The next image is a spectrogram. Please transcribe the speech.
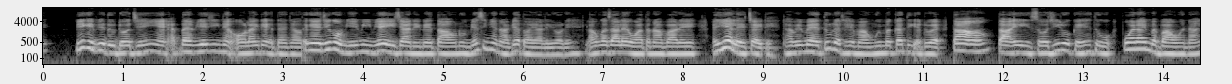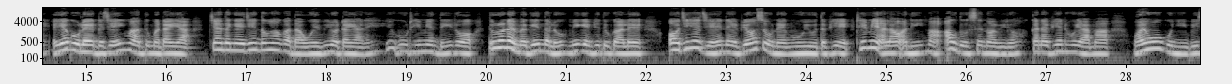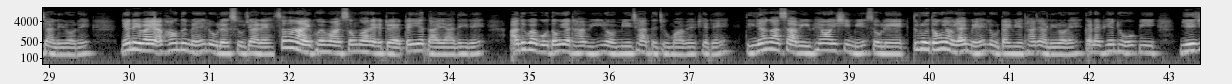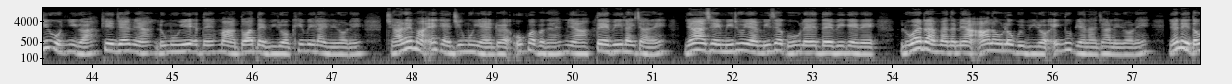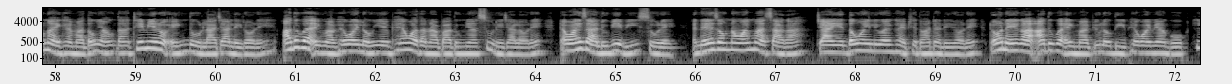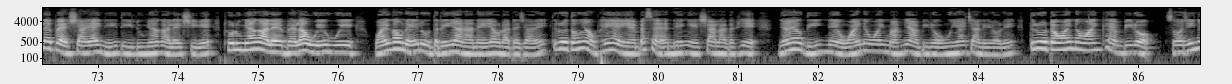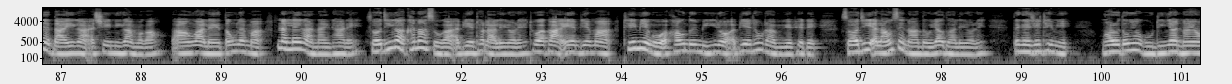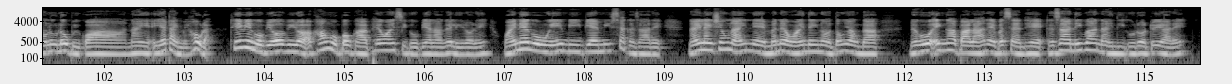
မိခင်ဖြစ်သူဒေါ်ချင်းရဲ့အတန်ပြေးကြီးနဲ့អော်လိုက်တဲ့အတန်ကြောင့်တကယ်ချင်းကိုမြင်ပြီးမျက်ရည်ကျနေတဲ့တာအောင်တို့မျက်စိမျက်နှာပြတ်သွားရလေတော့တယ်။လောင်းကစားလဲဝါသနာပါတယ်။အရက်လဲကြိုက်တယ်။ဒါပေမဲ့သူ့လက်ထဲမှာငွေမကတ်သည့်အတွက်တာအောင်တာအေးဇော်ကြီးတို့ကဲသူပွဲတိုင်းမပါဝင်နိုင်။အရက်ကိုလည်းတစ်ချိန်မှသူမတိုက်ရ။ ကြံတငယ်ချင်း၃ယောက်ကသာဝယ်ပြီးတော့တိုက်ရတယ်။ယခုထင်းမြင့်သေးတော့သူတို့နဲ့မကင်းတယ်လို့မိခင်ဖြစ်သူကလည်းအော်ကြီးဟစ်ကျဲနဲ့ပြောဆိုနဲ့ငိုယူသဖြင့်ထင်းမြင့်အလောင်းအနီးမှအောက်သို့ဆင်းသွားပြီးတော့ကနပြင်းထိုးရမှဝိုင်းဝန်းကူညီပေးကြလေတော့တယ်ညနေပိုင်းအခေါင်းသွင်းမယ်လို့လည်းဆိုကြတယ်၁၂နာရီခွဲမှဆုံးသွားတဲ့အတွက်တရက်သာရသေးတယ်အာသူဘက်ကိုသုံးရက်ထားပြီးတော့မြေချတကြုံမှာပဲဖြစ်တယ် ဒီညကစပြီးဖဲဝိုင်းရှိမည်ဆိုရင်သူတို့သုံးယောက်ရိုက်မယ်လို့တိုင်ပင်ထားကြလေတော့တယ်ကနပြင်းထိုးပြီးမြေကြီးကိုညှိကဖြင်းချမ်းမြန်လူမှုရေးအသင်းမှသွားတယ်ပြီးတော့ခင်းပေးလိုက်လေတော့တယ်ဂျားထဲမှာဧကန်ကျူးမှုရန်အတွက်အိုးခွက်ပကန်းများတည်ပေးလိုက်ကြတယ်ညအချိန်မီးထွန်းရန်မီးစက်ကိုလည်းတည်ပေးခဲ့တယ်လိုအပ်တာမှန်သမျှအားလုံးလုပ်ပြီးပြီးတော့အိမ်သို့ပြန်လာကြလေတော့တယ်ညနေ3နာရီခန့်မှာ3ယောက်သားထင်းမြင့်တို့အိမ်သို့လာကြလေတော့တယ်အာသူဘက်အိမ်မှာဖဲဝိုင်းလုံးရင်ဖဲဝါသနာပါသူများစုနေကြတော့တယ်တဝိုင်းစာလူပြည့်ပြီးဆိုတယ်အ ਨੇ ဆုံးနှစ်ဝိုင်းမှစက ကြာရင်သုံးဝိုင်းလေးဝိုင်းခိုင်ဖြစ်သွားတယ်လေတော့တယ်။ဒေါနယ်ကအာတုဘတ်အိမ်မှာပြုတ်လုပ်သည့်ဖဲဝိုင်းများကိုလှည့်ပတ်ရှာရိုက်နေသည့်လူများကလည်းရှိတယ်။ထိုလူများကလည်းဘယ်လောက်ဝေးဝေးဝိုင်းကောင်းတယ်လို့သတင်းရတာနဲ့ရောက်လာတတ်ကြတယ်။သူတို့သုံးယောက်ဖဲရရန်ပတ်စံအနှဲငယ်ရှာလာသဖြင့်ညရောက်သည့်နဲ့ဝိုင်းနှဝိုင်းမှမျှပြီးတော့ဝင်ရိုက်ကြလေတော့တယ်။သူတို့တဝိုင်းနှဝိုင်းခန့်ပြီးတော့ဇော်ကြီးနဲ့တာကြီးကအချိန်ကြီးကမကောင်း။တာအောင်ကလည်းသုံးလက်မှနှစ်လှဲကနိုင်ထားတယ်။ဇော်ကြီးကခဏဆိုကအပြင်ထွက်လာလေတော့တယ်။ထိုအခါအင်းအပြင်မှထင်းမြင့်ကိုအခေါင်းသွင်းပြီးတော့အပြင်ထုတ်ထားပြီးပဲဖြစ်တယ်။ဇော်ကြီးအလောင်းစင်နာသို့ရောက်သွားလေတော့တယ်။တကယ်ချင်းထင်းမြင့်ငါတို့သုံးယောက်ကိုဒီညနိုင်အောင်လို့လုပ်ပြီကွာ။နိုင်ရင်အရက်တိုင်မယ်ဟုတ်လား။ထင်းမြင့်ကိုပြောပြီးတော့အခေါင်းကိုပုတ်ခါဖဲဝိုင်းစီကိုပြန်လာခဲ့လေတော့တယ်။ဝိုင်းထဲကိုဝင်ပြီးပြန်ပြီးဆက်ကစားတဲ့နိုင်လိုက်ရှုံးလိုက်နဲ့မနဲ့ဝိုင်းသိန်းတော့သုံးယောက်သားငကိုအိမ်ကပါလာတဲ့ပတ်စံထက်ဒဇာနီးပါးနိုင်ဒီကိုတော့တွေ့ရတယ်။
